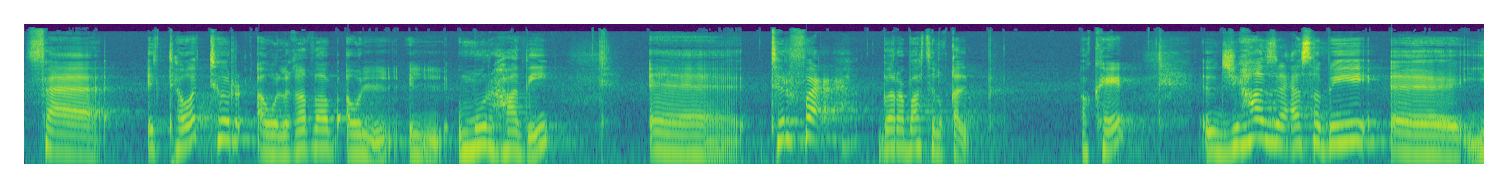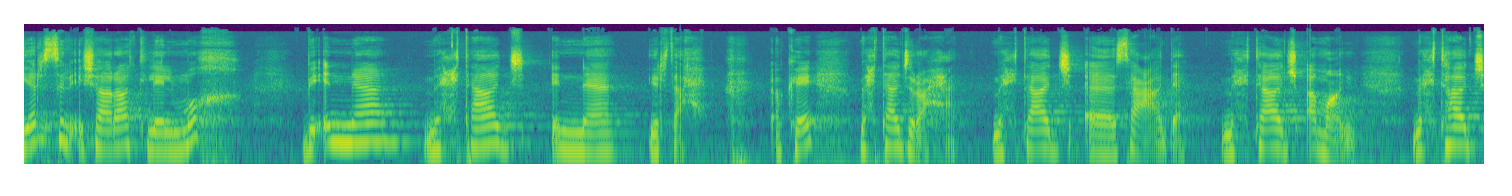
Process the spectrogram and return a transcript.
فالتوتر أو الغضب أو الأمور هذه آه ترفع ضربات القلب. okay؟ الجهاز العصبي آه يرسل إشارات للمخ بأنه محتاج أنه يرتاح. okay؟ محتاج راحة محتاج آه سعادة محتاج أمان محتاج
